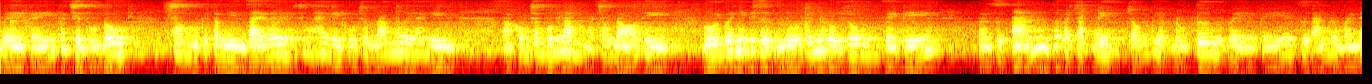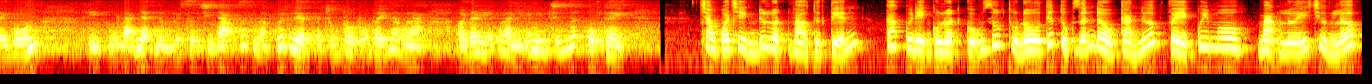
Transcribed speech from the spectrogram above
về cái phát triển thủ đô trong một cái tầm nhìn dài hơi trong 2030 2045 và trong đó thì đối với những cái dự, đối với những nội dung về cái Ờ, dự án rất là trọng điểm cho cái việc đầu tư về cái dự án đường vành đai 4 thì cũng đã nhận được cái sự chỉ đạo rất là quyết liệt và chúng tôi cũng thấy rằng là ở đây cũng là những cái minh chứng rất cụ thể. Trong quá trình đưa luật vào thực tiễn, các quy định của luật cũng giúp thủ đô tiếp tục dẫn đầu cả nước về quy mô, mạng lưới trường lớp,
